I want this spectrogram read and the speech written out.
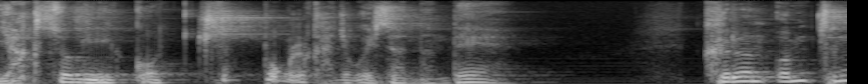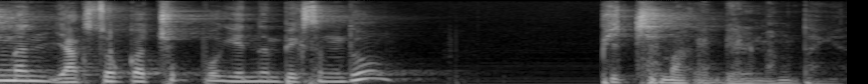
약속이 있고 축복을 가지고 있었는데 그런 엄청난 약속과 축복이 있는 백성도 비참하게 멸망당했어요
